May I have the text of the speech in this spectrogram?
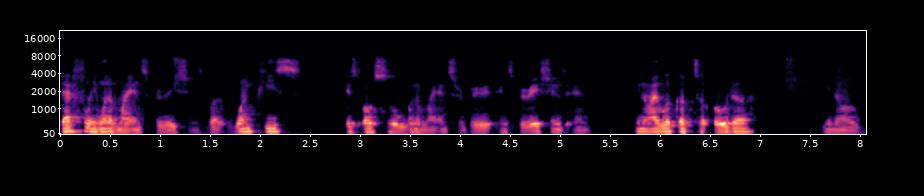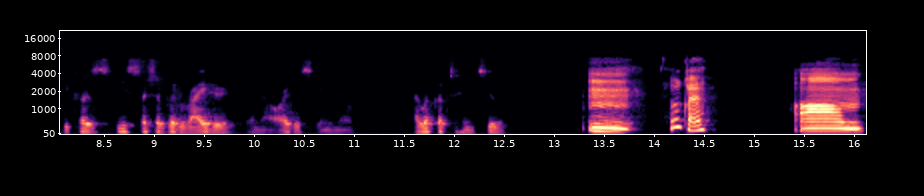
definitely one of my inspirations. But One Piece is also one of my inspira- inspirations, and you know, I look up to Oda, you know, because he's such a good writer and an artist, and you know, I look up to him too. Mm, okay. Um,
